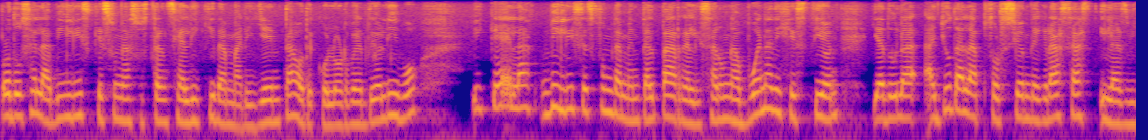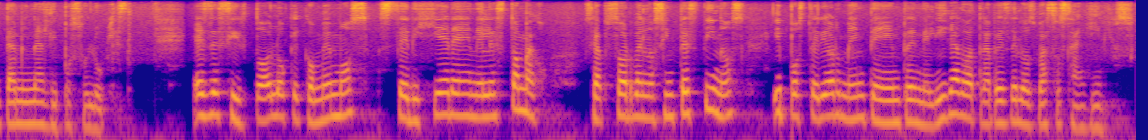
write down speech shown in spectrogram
Produce la bilis, que es una sustancia líquida amarillenta o de color verde olivo, y que la bilis es fundamental para realizar una buena digestión y ayuda a la absorción de grasas y las vitaminas liposolubles. Es decir, todo lo que comemos se digiere en el estómago, se absorbe en los intestinos y posteriormente entra en el hígado a través de los vasos sanguíneos.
